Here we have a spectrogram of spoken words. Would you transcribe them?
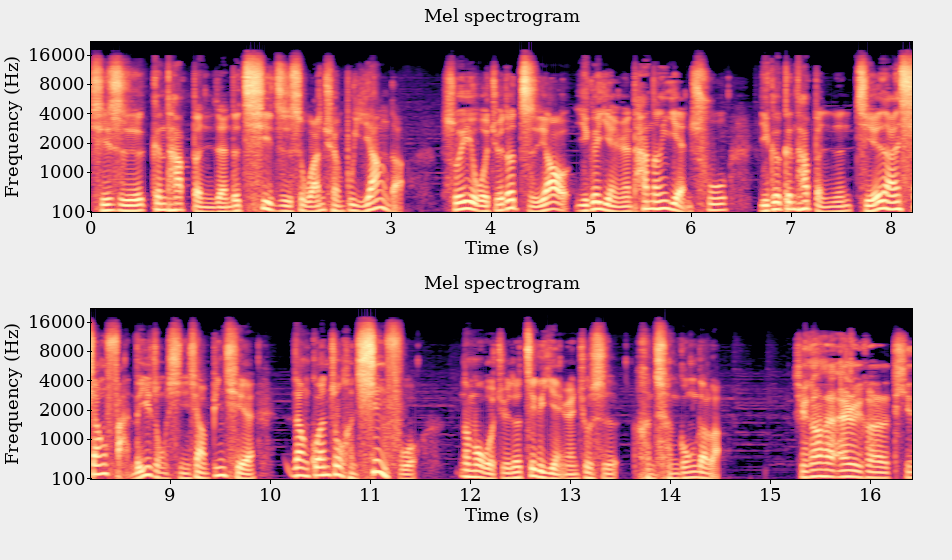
其实跟他本人的气质是完全不一样的，所以我觉得只要一个演员他能演出一个跟他本人截然相反的一种形象，并且让观众很信服，那么我觉得这个演员就是很成功的了。其实刚才艾瑞克提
